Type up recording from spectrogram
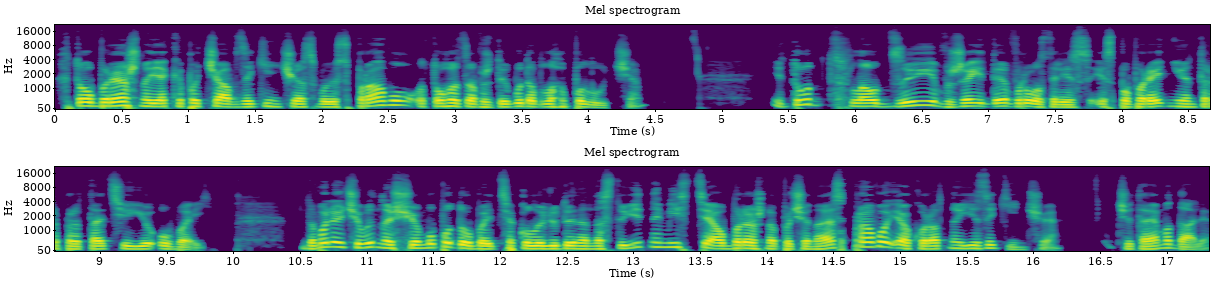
Хто обережно, як і почав, закінчує свою справу, у того завжди буде благополуччя. І тут Лао Цзи вже йде в розріз із попередньою інтерпретацією Увей. Доволі очевидно, що йому подобається, коли людина не стоїть на місці, а обережно починає справу і акуратно її закінчує. Читаємо далі.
